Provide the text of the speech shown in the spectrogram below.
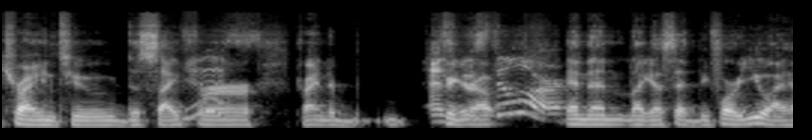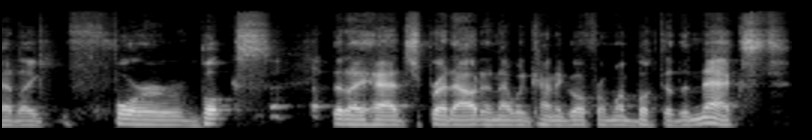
trying to decipher, Yes. trying to As figure out still are. and then like i said before you i had like four books that i had spread out and i would kind of go from one book to the next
